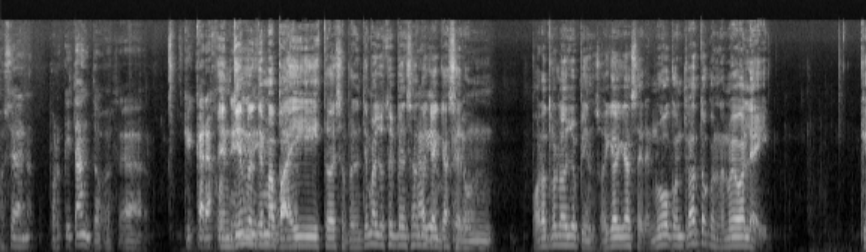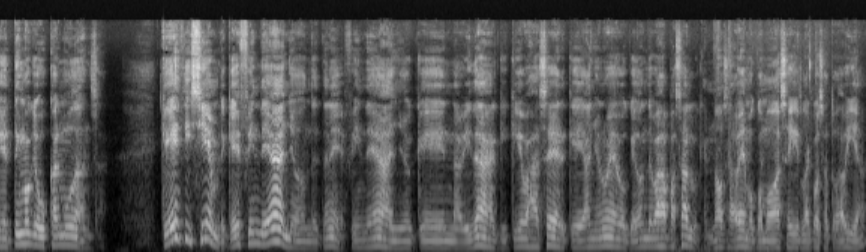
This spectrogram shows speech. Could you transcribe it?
O sea, no- ¿por qué tanto? O sea, ¿qué carajo? Entiendo el tema lugar? país, todo eso, pero el tema yo estoy pensando que hay que hacer pero- un... Por otro lado yo pienso, hay que hacer el nuevo contrato con la nueva ley. Que tengo que buscar mudanza. Que es diciembre, que es fin de año, donde tenés fin de año, que Navidad, que qué vas a hacer, que año nuevo, que dónde vas a pasarlo, que no sabemos cómo va a seguir la cosa todavía.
